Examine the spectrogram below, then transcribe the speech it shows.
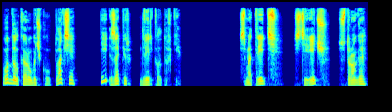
Отдал коробочку Плаксе и запер дверь кладовки. Смотреть, стеречь, Строго,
